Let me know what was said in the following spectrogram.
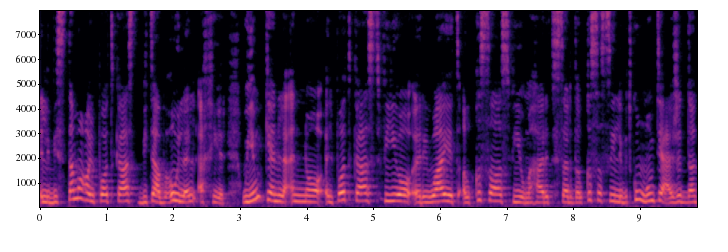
اللي بيستمعوا البودكاست بيتابعوه للأخير. ويمكن لأنه البودكاست فيه رواية القصص فيه مهارة السرد القصصي اللي بتكون ممتعة جدا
